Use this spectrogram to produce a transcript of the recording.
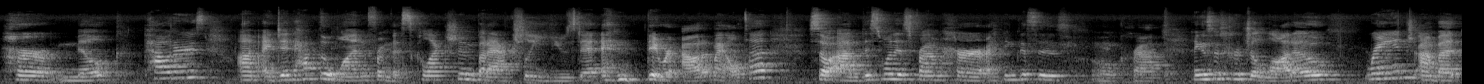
her milk powders. Um, I did have the one from this collection, but I actually used it and they were out at my Ulta. So um, this one is from her, I think this is, oh crap, I think this is her gelato range, um, but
